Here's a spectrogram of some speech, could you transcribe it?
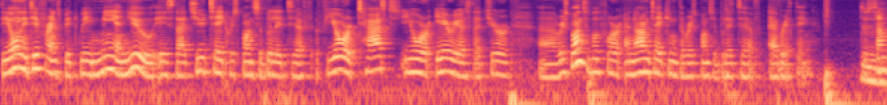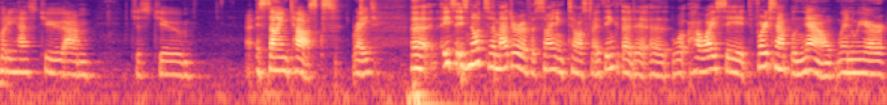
the only difference between me and you is that you take responsibility of, of your tasks, your areas that you're uh, responsible for, and I'm taking the responsibility of everything. So somebody has to um, just to assign tasks, right? Uh, it's, it's not a matter of assigning tasks. I think that uh, uh, how I see it, for example, now when we are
